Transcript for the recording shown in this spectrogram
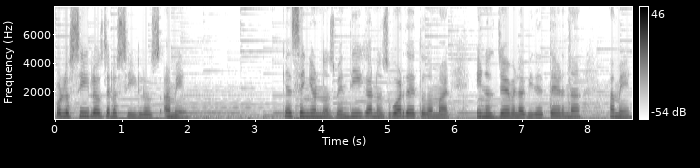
por los siglos de los siglos. Amén. Que el Señor nos bendiga, nos guarde de todo mal y nos lleve a la vida eterna. Amén.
